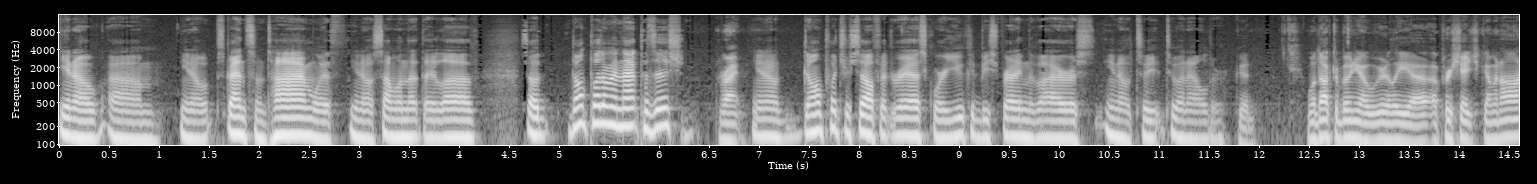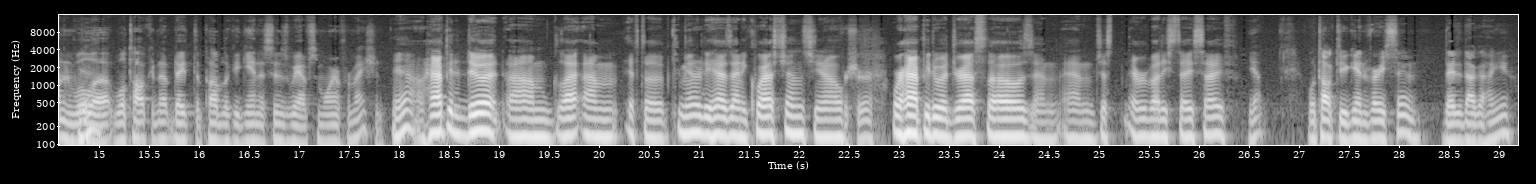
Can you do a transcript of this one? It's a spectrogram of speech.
you know, um, you know, spend some time with, you know, someone that they love. So don't put them in that position. Right. You know, don't put yourself at risk where you could be spreading the virus, you know, to to an elder. Good. Well, Dr. Bunio, we really uh, appreciate you coming on, and we'll Yeah. uh, we'll talk and update the public again as soon as we have some more information. Yeah, I'm happy to do it. Um, glad um, if the community has any questions, you know, For sure. we're happy to address those and and just everybody stay safe. Yep, we'll talk to you again very soon. Data Dagahanyu.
